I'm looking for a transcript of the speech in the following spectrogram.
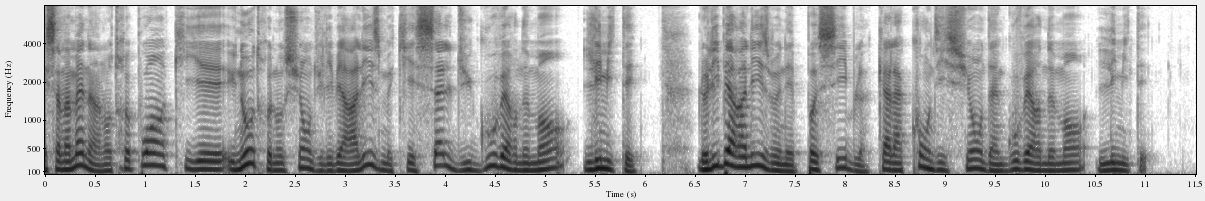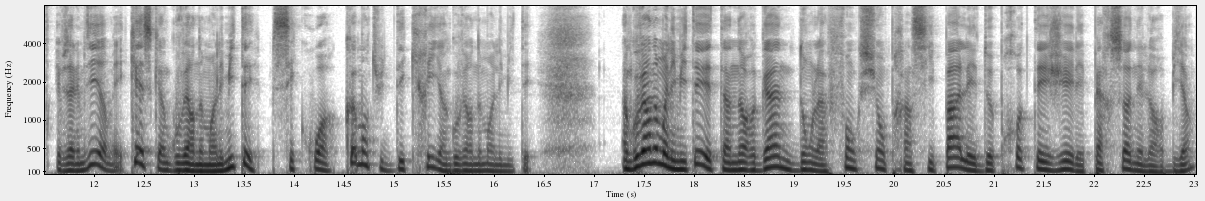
Et ça m'amène à un autre point qui est une autre notion du libéralisme qui est celle du gouvernement limité. Le libéralisme n'est possible qu'à la condition d'un gouvernement limité. Et vous allez me dire, mais qu'est-ce qu'un gouvernement limité? C'est quoi? Comment tu décris un gouvernement limité? Un gouvernement limité est un organe dont la fonction principale est de protéger les personnes et leurs biens,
